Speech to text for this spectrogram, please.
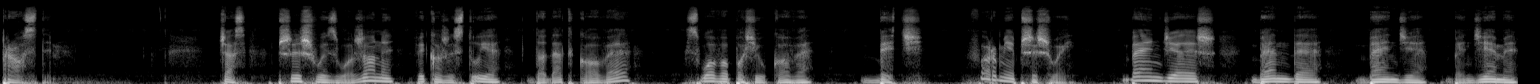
prostym. Czas przyszły złożony wykorzystuje dodatkowe słowo posiłkowe być formie przyszłej. Będziesz, będę, będzie, będziemy.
